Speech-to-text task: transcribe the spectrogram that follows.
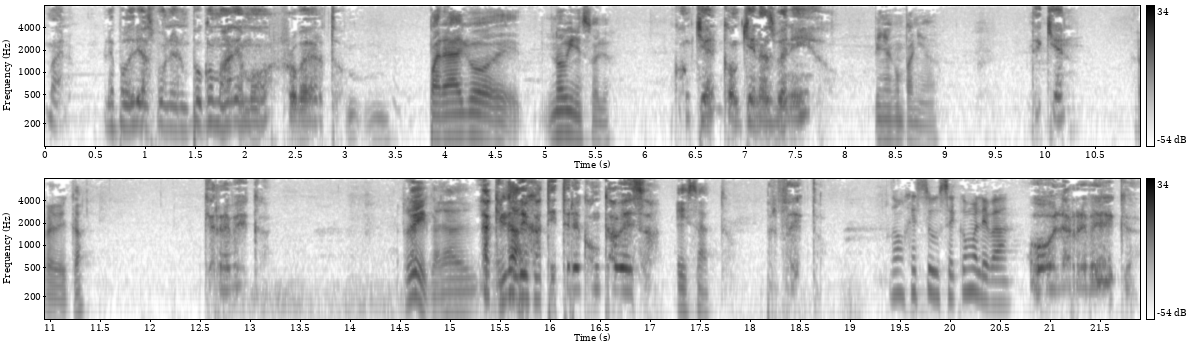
Bueno, le podrías poner un poco más de amor, Roberto. Para algo, eh, no vine solo, ¿Con quién, ¿Con quién has venido? vine acompañado. ¿De quién? Rebeca. ¿Qué Rebeca? Rebeca, la, La que gato. deja títere con cabeza. Exacto. Don Jesús, ¿eh? ¿cómo le va? Hola, Rebeca.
